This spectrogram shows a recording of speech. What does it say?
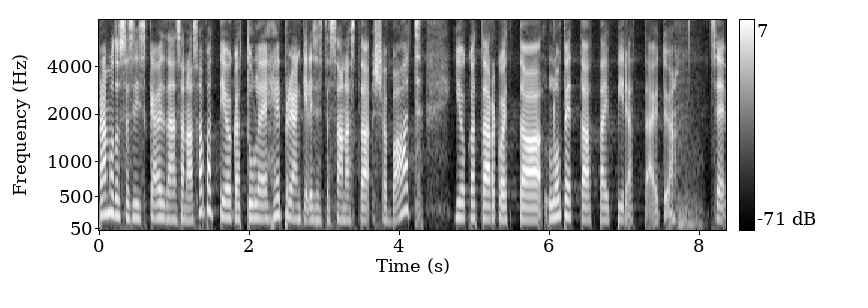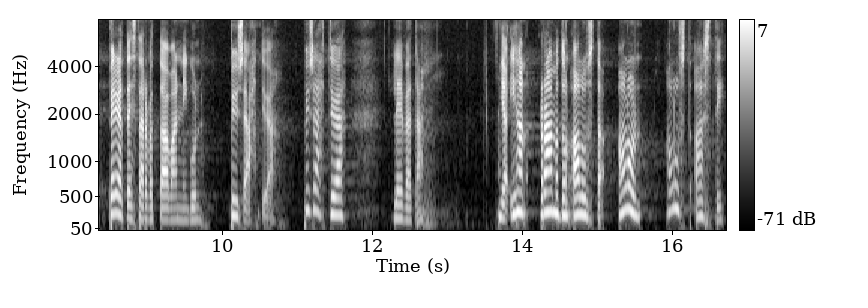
Raamatussa siis käytetään sanaa sapatti, joka tulee hebreankielisestä sanasta shabbat, joka tarkoittaa lopettaa tai pidättäytyä. Se periaatteessa tarkoittaa vain niin pysähtyä, pysähtyä, levätä. Ja ihan raamatun alusta, alun, alusta asti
